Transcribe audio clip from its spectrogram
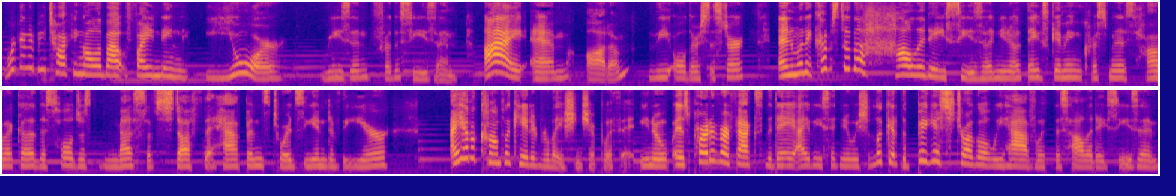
we're going to be talking all about finding your reason for the season. I am Autumn, the older sister, and when it comes to the holiday season, you know, Thanksgiving, Christmas, Hanukkah, this whole just mess of stuff that happens towards the end of the year, I have a complicated relationship with it. You know, as part of our facts of the day, Ivy said, you know, we should look at the biggest struggle we have with this holiday season.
